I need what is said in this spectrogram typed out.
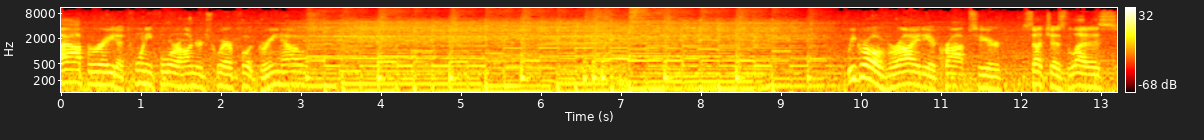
I operate a 2,400 square foot greenhouse. We grow a variety of crops here, such as lettuce,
